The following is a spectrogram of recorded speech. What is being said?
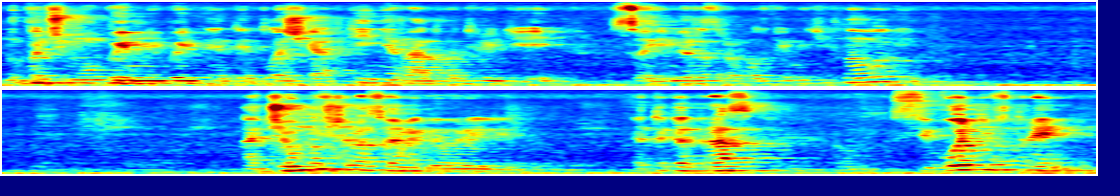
Ну почему бы им не быть на этой площадке и не радовать людей своими разработками технологий? О чем мы вчера с вами говорили? Это как раз сегодня в тренде,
